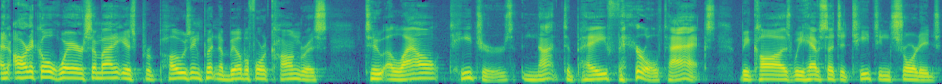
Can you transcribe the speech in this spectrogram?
an article where somebody is proposing putting a bill before Congress to allow teachers not to pay federal tax because we have such a teaching shortage.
